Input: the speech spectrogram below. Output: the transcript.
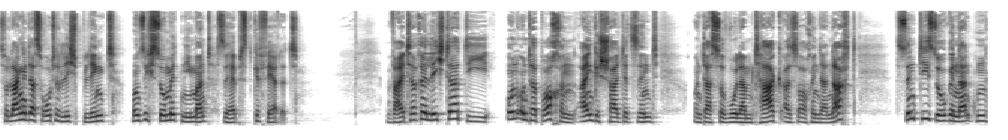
solange das rote Licht blinkt und sich somit niemand selbst gefährdet. Weitere Lichter, die ununterbrochen eingeschaltet sind, und das sowohl am Tag als auch in der Nacht, sind die sogenannten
